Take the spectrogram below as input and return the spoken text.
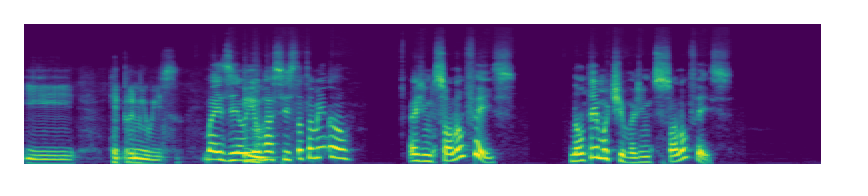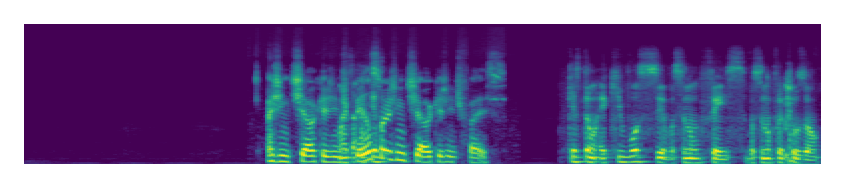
e reprimiu isso. Mas eu e Sim. o racista também não. A gente só não fez. Não tem motivo, a gente só não fez. A gente é o que a gente Mas a pensa questão- ou a gente é o que a gente faz? Questão é que você, você não fez, você não foi cuzão,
